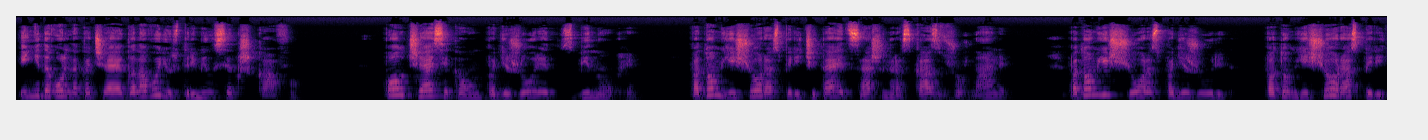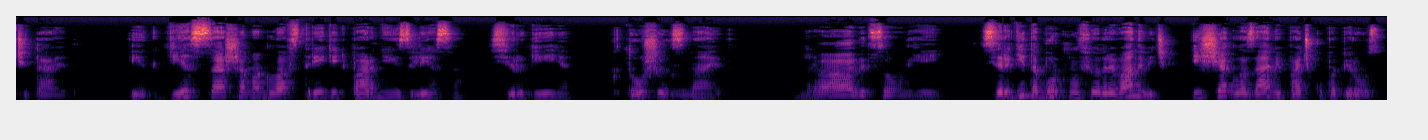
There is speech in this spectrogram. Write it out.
и, недовольно качая головой, устремился к шкафу. Полчасика он подежурит с биноклем. Потом еще раз перечитает Сашин рассказ в журнале. Потом еще раз подежурит. Потом еще раз перечитает. И где Саша могла встретить парня из леса, Сергея? Кто ж их знает? Нравится он ей. Сердито буркнул Федор Иванович, ища глазами пачку папирос.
